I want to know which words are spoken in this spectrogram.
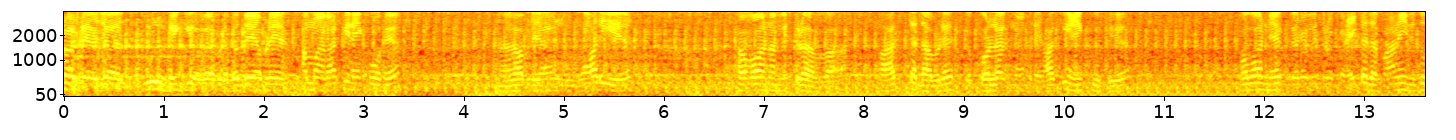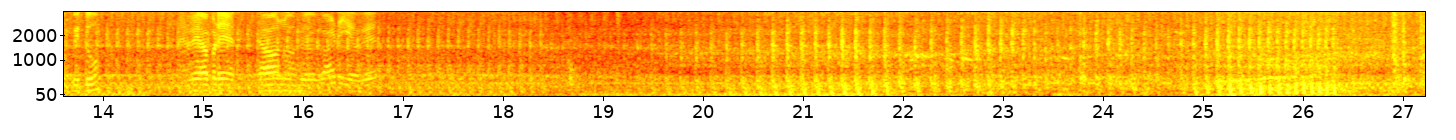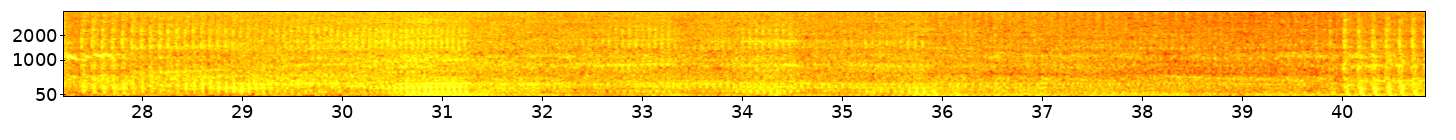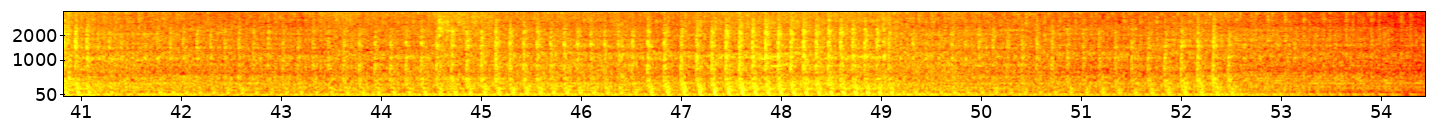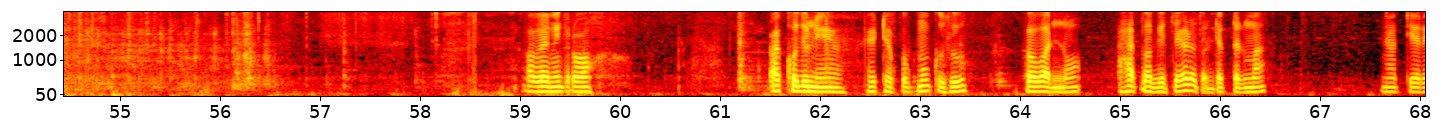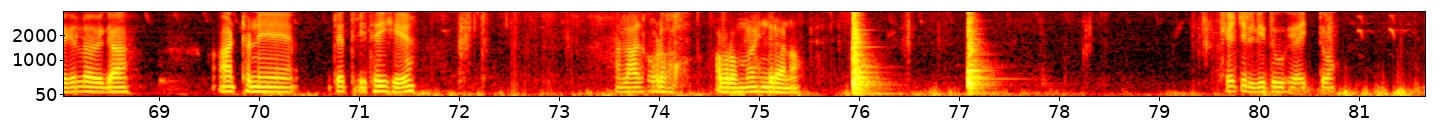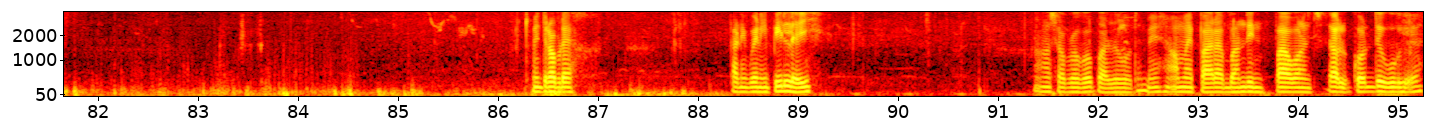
મિત્રો થઈ ગયું. હવે આપણે બધે આપણે સામાન નાખી નાખ્યો છે. હવે આપણે આ વાડીએ હવાના મિત્ર હાંકતા હતા આપણે. તો કલાકને આપણે હાંકી નાખ્યું છે. હવાને એક ઘરે મિત્રો હાઈકા હતા પાણી નહોતું પીધું. હવે આપણે જવાનું છે વાડી હવે. હવે મિત્રો, આખો દુને હેઠે પગ મૂકું છું. સવારનો સાત વાગે ચડ્યો હતો ટ્રેક્ટરમાં. ને અત્યારે કેટલા વાગ્યા? આઠ ને તેત્રીસ થઈ છે. લાલ ઘોડો આપણો મહિન્દ્રાનો. ખેંચી લીધું છે આજ તો. મિત્રો, આપણે પાણી પાણી પી લઈ. હા આપણો કપા જુઓ તમે. આમાં પારા બાંધીને પાવાનું ચાલુ કરી દેવું છે.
